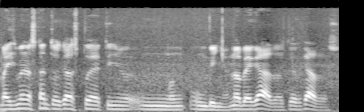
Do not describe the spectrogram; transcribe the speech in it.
máis menos cantos grados pode tiño un, un viño, 9 grados, 10 grados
